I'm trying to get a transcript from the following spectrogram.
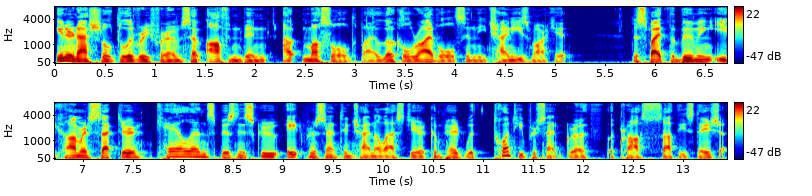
International delivery firms have often been outmuscled by local rivals in the Chinese market. Despite the booming e commerce sector, KLN's business grew 8% in China last year compared with 20% growth across Southeast Asia.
